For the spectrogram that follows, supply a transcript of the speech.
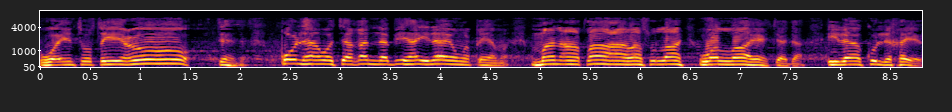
وإن تطيعوا تهدى. قلها وتغنى بها إلى يوم القيامة. من أطاع رسول الله والله اهتدى. إلى كل خير.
